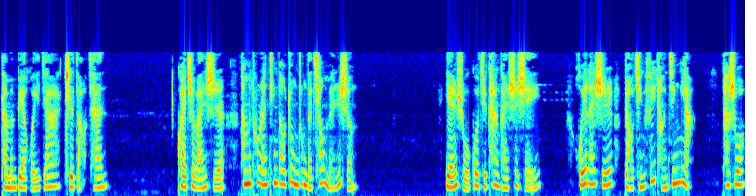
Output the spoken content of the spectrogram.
他们便回家吃早餐。快吃完时，他们突然听到重重的敲门声。鼹鼠过去看看是谁，回来时表情非常惊讶。他说：“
